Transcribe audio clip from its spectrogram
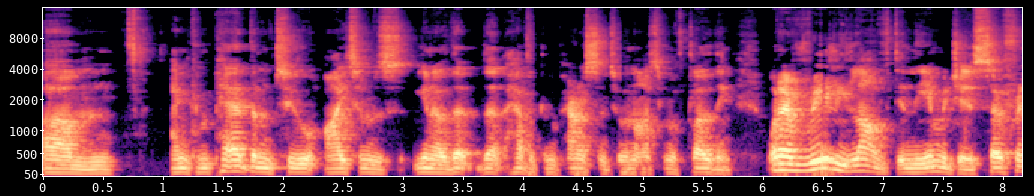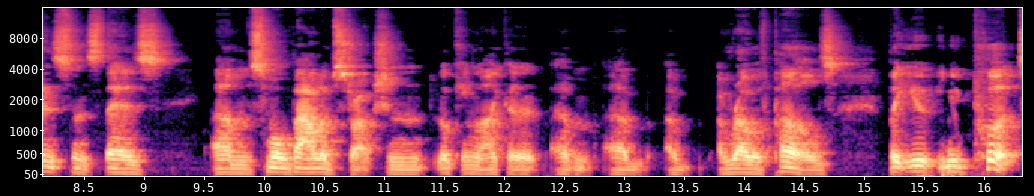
Um, and compared them to items, you know, that, that have a comparison to an item of clothing. What I really loved in the images, so for instance, there's um, small bowel obstruction looking like a, um, um, a, a, row of pearls, but you you put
